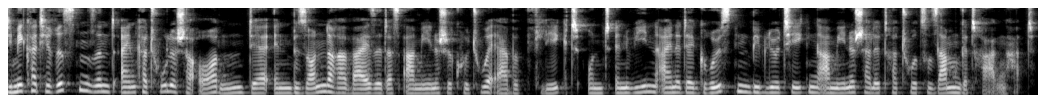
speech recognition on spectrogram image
Die Mekatiristen sind ein katholischer Orden, der in besonderer Weise das armenische Kulturerbe pflegt und in Wien eine der größten Bibliotheken armenischer Literatur zusammengetragen hat.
